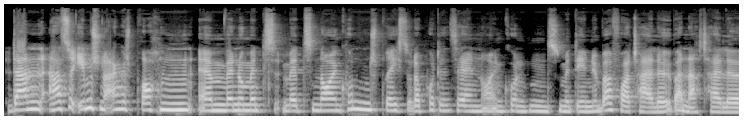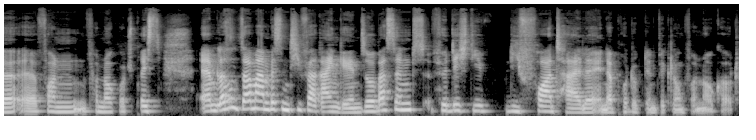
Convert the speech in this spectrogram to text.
dann hast du eben schon angesprochen, ähm, wenn du mit, mit neuen Kunden sprichst oder potenziellen neuen Kunden, mit denen über Vorteile, über Nachteile äh, von, von No-Code sprichst. Ähm, lass uns da mal ein bisschen tiefer reingehen. So, was sind für dich die, die Vorteile in der Produktentwicklung von No-Code?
